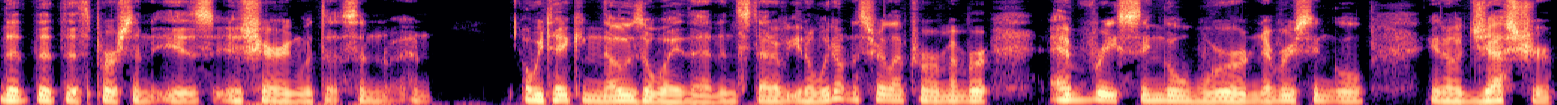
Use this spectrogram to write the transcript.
that, that this person is, is sharing with us and, and are we taking those away then instead of, you know, we don't necessarily have to remember every single word and every single, you know, gesture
